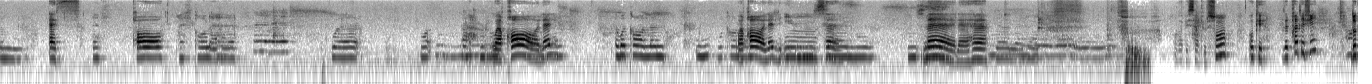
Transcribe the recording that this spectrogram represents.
أم أثقال أثقالها و و وقال ال- وقال ال وقال وقال الإنسان ما لها On va baisser un peu le son. Ok. Vous êtes prêtes les filles Donc,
